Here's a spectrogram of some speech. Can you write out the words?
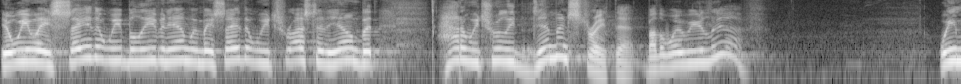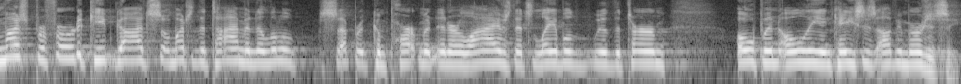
You know, we may say that we believe in Him, we may say that we trust in Him, but how do we truly demonstrate that? By the way we live. We much prefer to keep God so much of the time in a little separate compartment in our lives that's labeled with the term open only in cases of emergency.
